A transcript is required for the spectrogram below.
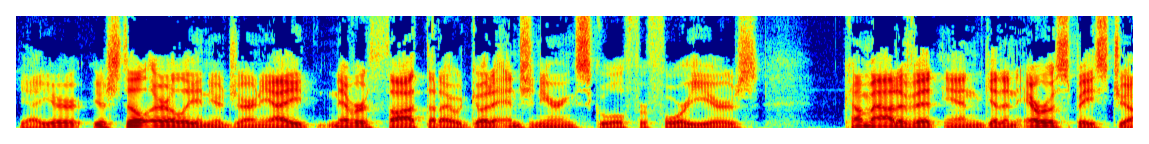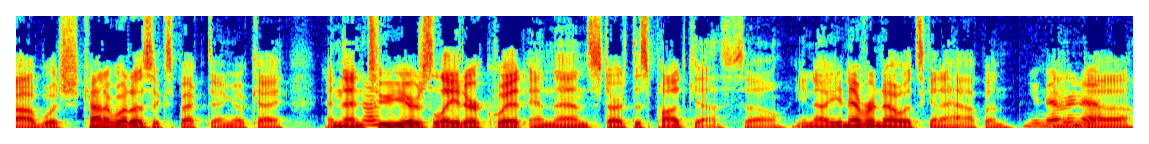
Yeah, you're you're still early in your journey. I never thought that I would go to engineering school for four years, come out of it and get an aerospace job, which kind of what I was expecting. Okay, and then two years later, quit and then start this podcast. So you know, you never know what's going to happen. You never And, know. Uh,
